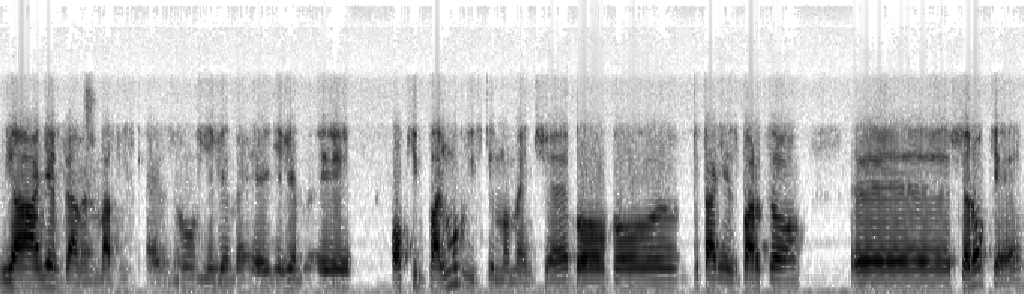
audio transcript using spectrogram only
Ja nie znam mafii z KSW, nie wiem, e, nie wiem o kim pan mówi w tym momencie, bo, bo pytanie jest bardzo e, szerokie,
